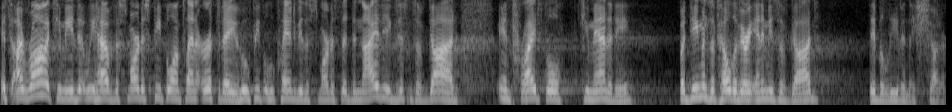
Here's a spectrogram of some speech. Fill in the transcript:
It's ironic to me that we have the smartest people on planet Earth today, who people who claim to be the smartest, that deny the existence of God in prideful humanity. But demons of hell, the very enemies of God, they believe and they shudder.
